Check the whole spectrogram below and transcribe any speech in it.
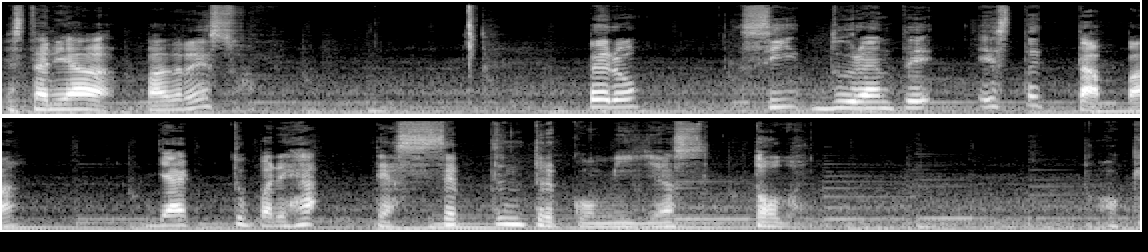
estaría padre eso. Pero si durante esta etapa ya tu pareja te acepta entre comillas todo. ¿Ok?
